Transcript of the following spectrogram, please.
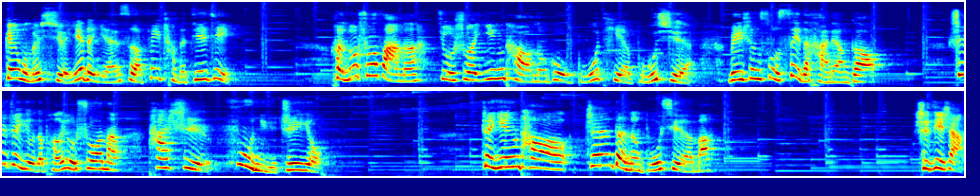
跟我们血液的颜色非常的接近。很多说法呢就说樱桃能够补铁补血，维生素 C 的含量高，甚至有的朋友说呢它是妇女之友。这樱桃真的能补血吗？实际上，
